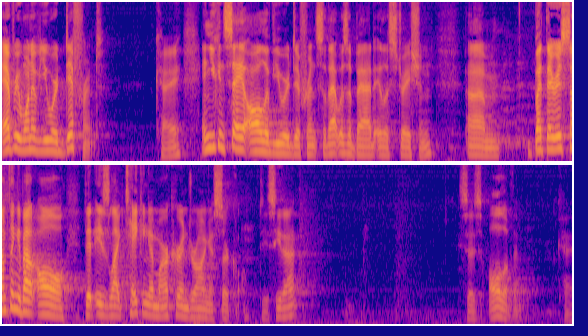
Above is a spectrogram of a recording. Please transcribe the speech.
Every one of you are different okay? And you can say all of you are different, so that was a bad illustration. Um, but there is something about all that is like taking a marker and drawing a circle. Do you see that? He says all of them, okay?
